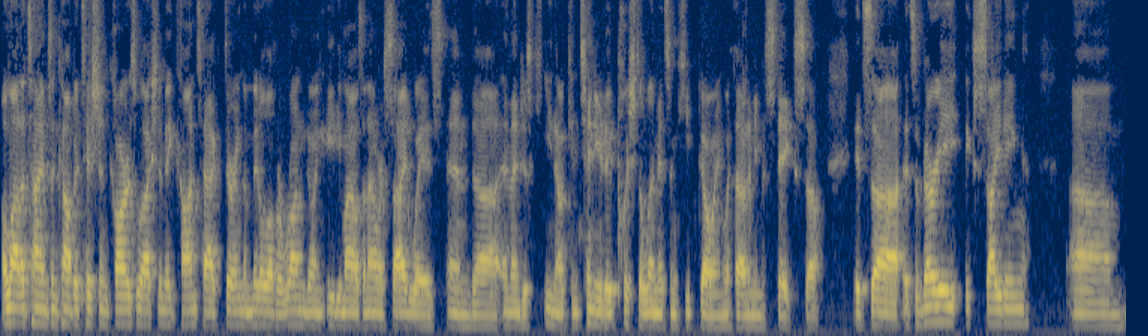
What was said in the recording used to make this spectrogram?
a lot of times in competition, cars will actually make contact during the middle of a run, going 80 miles an hour sideways, and uh, and then just you know continue to push the limits and keep going without any mistakes. So it's uh, it's a very exciting. Um,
